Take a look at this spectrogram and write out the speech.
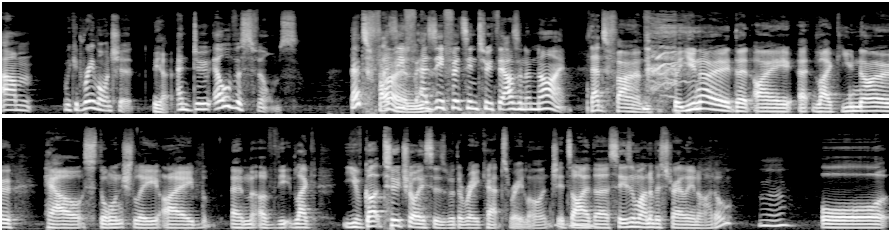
Um, we could relaunch it. Yeah. and do Elvis films That's fun. as if as if it's in 2009. That's fun. but you know that I uh, like you know how staunchly I am of the like. You've got two choices with the recaps relaunch. It's either season one of Australian Idol or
